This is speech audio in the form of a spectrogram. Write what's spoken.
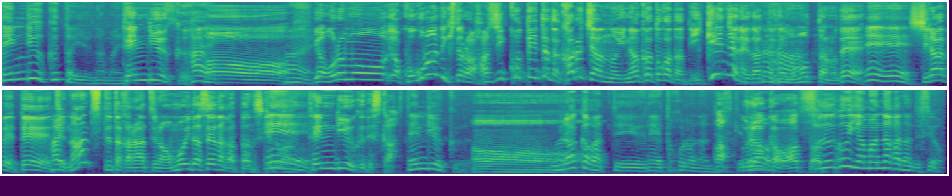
天竜区という名前天竜区、はい。ああ、はい。い、や俺もいやここまで来たら端っこって言ってたらカルちゃんの田舎とかだって行けんじゃないかっていうふうに思ったので、ええええ。調べて、はい。でなんつってたかなっていうのは思い出せなかったんですけど、ええ。天竜区ですか？天竜区。浦川っていうねところなんですけどあ浦川あったすごい山の中なんですよ。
